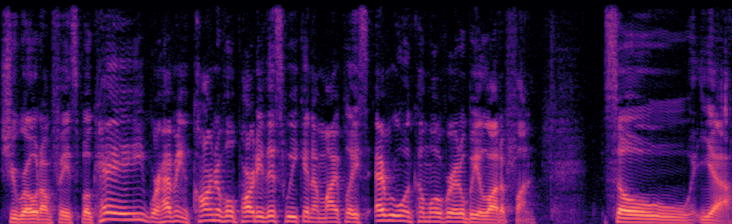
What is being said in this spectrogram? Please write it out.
she wrote on Facebook, hey, we're having a carnival party this weekend at my place. Everyone come over. It'll be a lot of fun. So, yeah,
